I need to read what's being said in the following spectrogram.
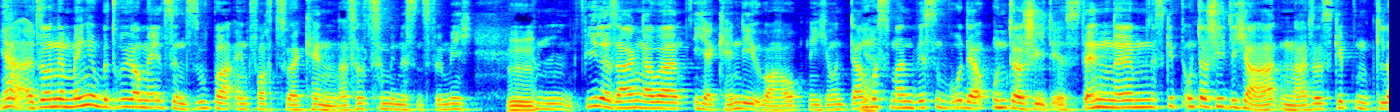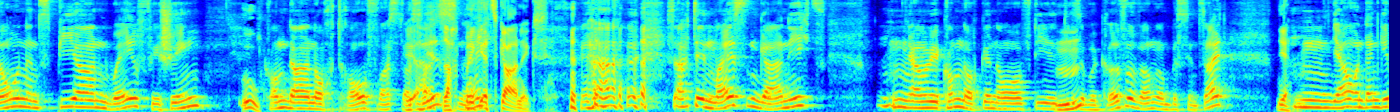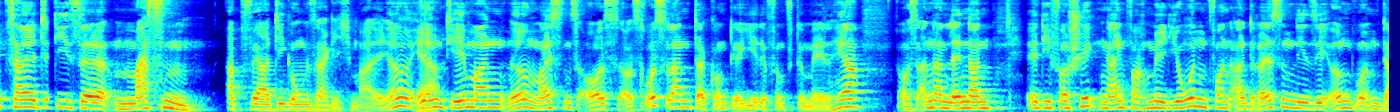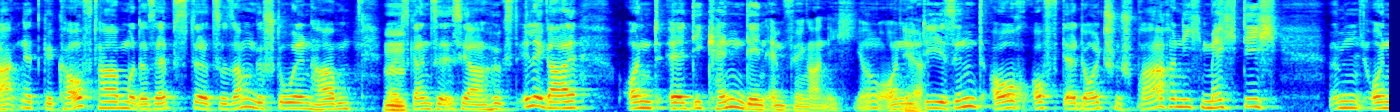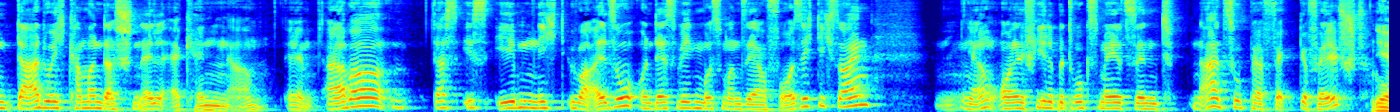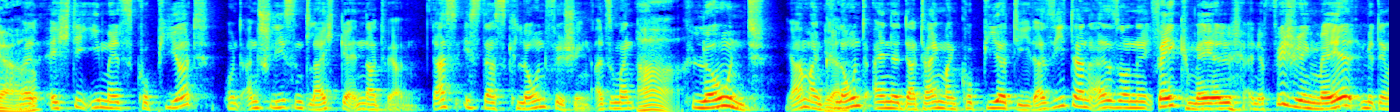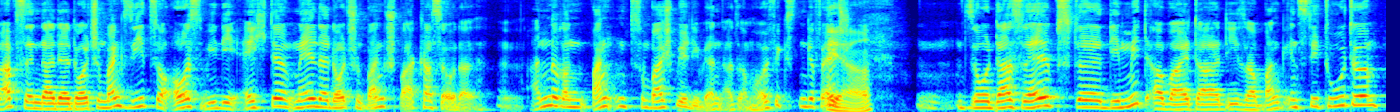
Ja, also eine Menge Betrügermails sind super einfach zu erkennen, also zumindestens für mich. Mhm. Viele sagen aber, ich erkenne die überhaupt nicht und da ja. muss man wissen, wo der Unterschied ist. Denn ähm, es gibt unterschiedliche Arten. Also es gibt ein Clone, ein Spear, ein Whale Phishing. Uh. Ich komme da noch drauf, was das ja, ist. Sagt mir jetzt gar nichts. ja, sagt den meisten gar nichts. Aber wir kommen noch genau auf die, mhm. diese Begriffe, wir haben noch ein bisschen Zeit. Ja, ja und dann gibt's halt diese Massen. Abfertigung, sage ich mal. Ja? ja. Irgendjemand, ne, meistens aus, aus Russland, da kommt ja jede fünfte Mail her, aus anderen Ländern, äh, die verschicken einfach Millionen von Adressen, die sie irgendwo im Darknet gekauft haben oder selbst äh, zusammengestohlen haben. Mhm. Das Ganze ist ja höchst illegal. Und äh, die kennen den Empfänger nicht. Ja? Und ja. die sind auch oft der deutschen Sprache nicht mächtig. Ähm, und dadurch kann man das schnell erkennen. Ja? Ähm, aber das ist eben nicht überall so und deswegen muss man sehr vorsichtig sein. Ja, viele Betrugsmails sind nahezu perfekt gefälscht, ja. weil echte E-Mails kopiert und anschließend leicht geändert werden. Das ist das Clone-Phishing. Also man ah. clont ja, man ja. eine Datei, man kopiert die. Da sieht dann also eine Fake-Mail, eine Phishing-Mail mit dem Absender der Deutschen Bank, sieht so aus wie die echte Mail der Deutschen Bank, Sparkasse oder äh, anderen Banken zum Beispiel. Die werden also am häufigsten gefälscht. Ja. So dass selbst äh, die Mitarbeiter dieser Bankinstitute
